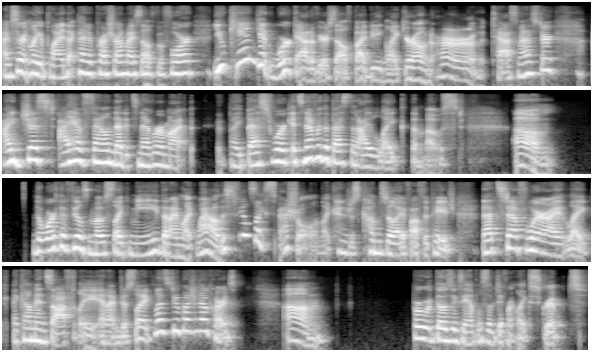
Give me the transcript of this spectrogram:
I've certainly applied that kind of pressure on myself before. You can get work out of yourself by being like your own taskmaster. I just I have found that it's never my my best work. It's never the best that I like the most. Um the work that feels most like me that I'm like, wow, this feels like special and like kind of just comes to life off the page. That stuff where I like I come in softly and I'm just like, let's do a bunch of note cards. Um for those examples of different like script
